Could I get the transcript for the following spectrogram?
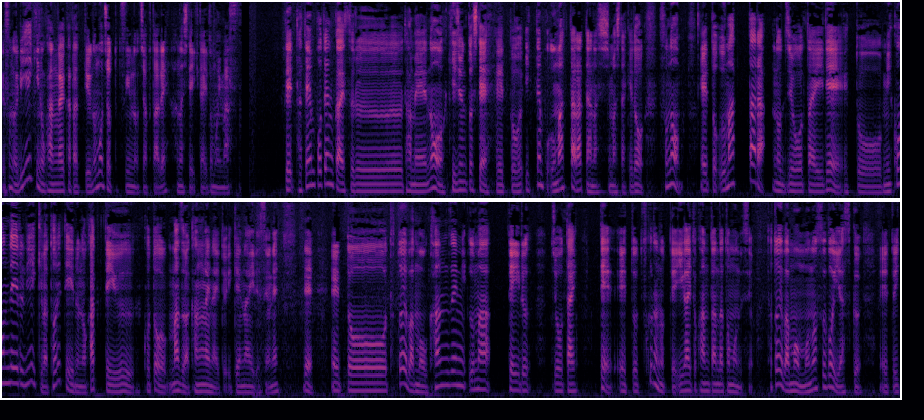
で、その利益の考え方っていうのもちょっと次のチャプターで話していきたいと思います。で、多店舗展開するための基準として、えっと、1店舗埋まったらって話しましたけど、その、えっと、埋まったらの状態で、えっと、見込んでいる利益は取れているのかっていうことをまずは考えないといけないですよね。で、えっと、例えばもう完全に埋まっている状態。で、えっと、作るのって意外と簡単だと思うんですよ。例えばもうものすごい安く、えっと、1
